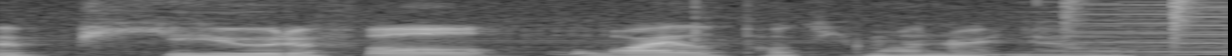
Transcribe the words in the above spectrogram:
a beautiful wild Pokemon right now.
